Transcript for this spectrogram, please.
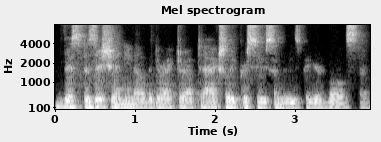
this position you know the director up to actually pursue some of these bigger goals so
